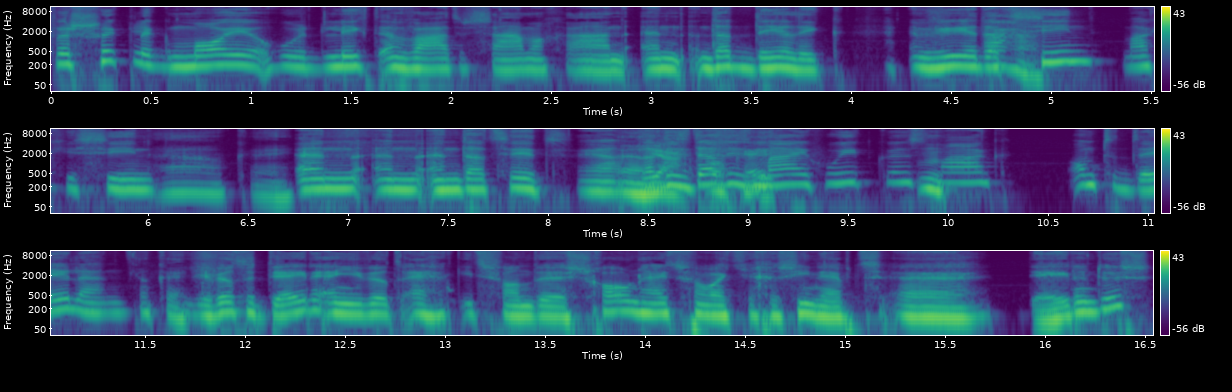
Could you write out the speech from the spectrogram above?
verschrikkelijk mooi hoe het licht en water samengaan. En dat deel ik. En wil je dat Aha. zien, mag je zien. Ja. En, en, en dat is Ja. Ja. Dat, is, dat is mij hoe ik kunst Hm. maak om te delen. Oké. Je wilt het delen en je wilt eigenlijk iets van de schoonheid van wat je gezien hebt eh, delen dus.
